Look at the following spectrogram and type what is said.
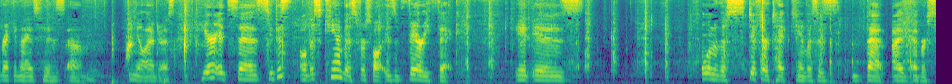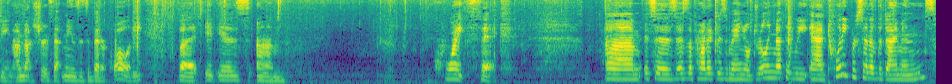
recognize his um, email address. Here it says, see this, oh, this canvas, first of all, is very thick. It is one of the stiffer type canvases that I've ever seen. I'm not sure if that means it's a better quality, but it is um, quite thick. Um, it says, as the product is a manual drilling method, we add 20% of the diamonds.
